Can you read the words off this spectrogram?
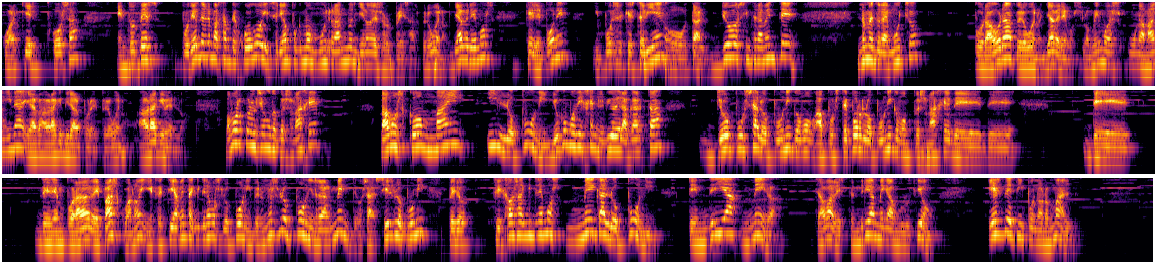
cualquier cosa. Entonces, podría tener bastante juego y sería un Pokémon muy random lleno de sorpresas. Pero bueno, ya veremos qué le pone y puede ser que esté bien o tal. Yo, sinceramente, no me trae mucho por ahora, pero bueno, ya veremos. Lo mismo es una máquina y habrá que tirar por él, pero bueno, habrá que verlo. Vamos con el segundo personaje. Vamos con Mai y Lopuni. Yo, como dije en el vídeo de la carta, yo puse a Lopuni como. aposté por Lopuni como personaje de. de. de de temporada de Pascua, ¿no? Y efectivamente aquí tenemos Lopuni, pero no es Lopuni realmente. O sea, sí es Lopuni, pero fijaos aquí tenemos Mega Lopuni tendría mega. Chavales, tendría mega evolución. Es de tipo normal.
